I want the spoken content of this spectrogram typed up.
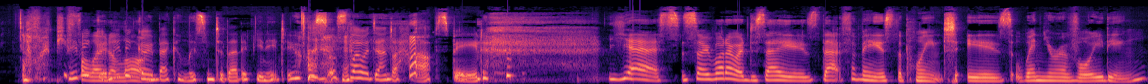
I hope you Maybe, followed go, maybe along. go back and listen to that if you need to. I'll, I'll slow it down to half speed. Yes. So what I wanted to say is that for me is the point is when you're avoiding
